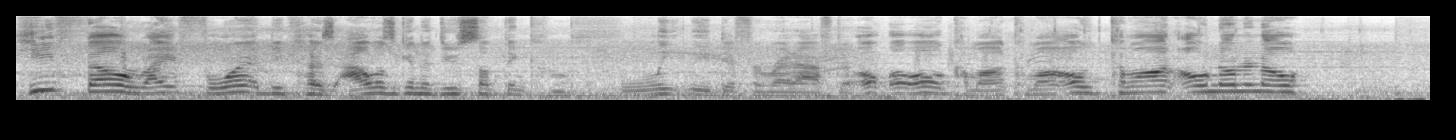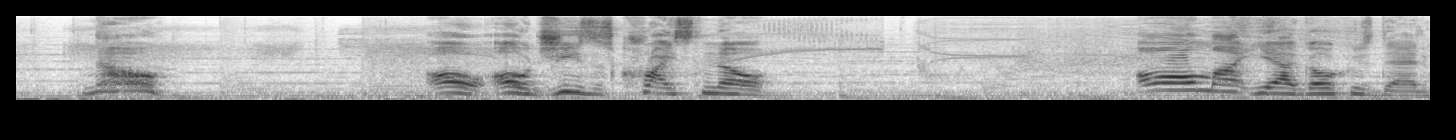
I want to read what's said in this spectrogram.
He fell right for it because I was gonna do something completely different right after. Oh, oh, oh, come on, come on. Oh, come on. Oh, no, no, no. No. Oh, oh, Jesus Christ, no. Oh my, yeah, Goku's dead.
